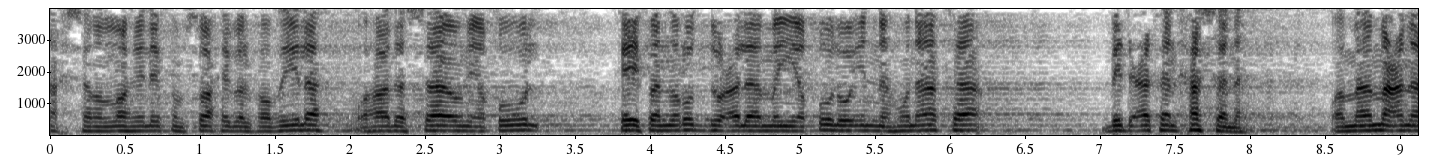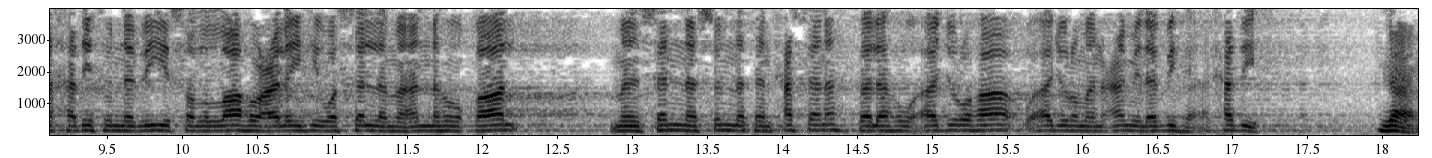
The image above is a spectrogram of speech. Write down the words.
أحسن الله إليكم صاحب الفضيلة. وهذا سائل يقول كيف نرد على من يقول إن هناك بدعة حسنة؟ وما معنى حديث النبي صلى الله عليه وسلم أنه قال من سن سنة حسنة فله أجرها وأجر من عمل بها؟ الحديث. نعم.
